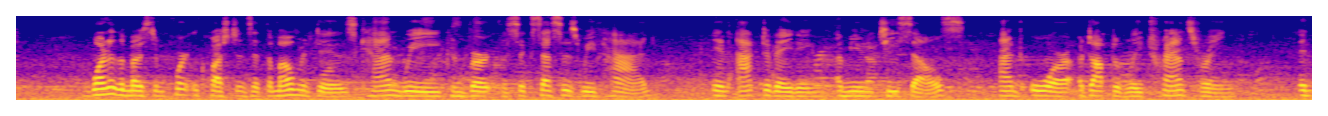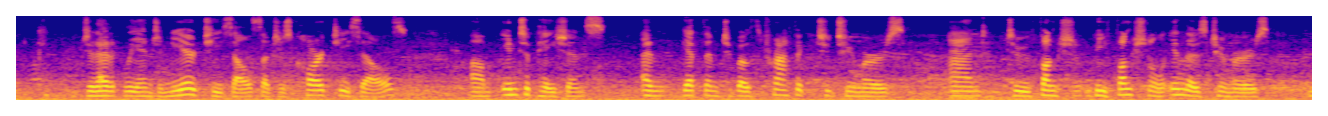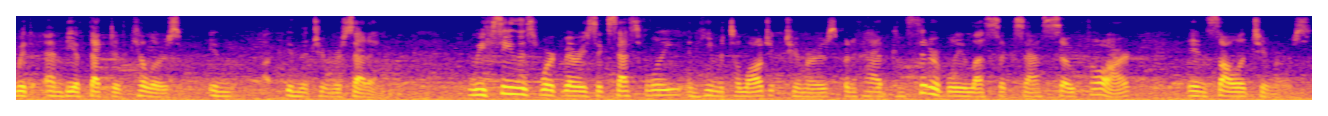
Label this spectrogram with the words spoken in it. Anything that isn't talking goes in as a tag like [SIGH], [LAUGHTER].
one of the most important questions at the moment is can we convert the successes we've had in activating immune T cells and or adoptively transferring genetically engineered T cells such as CAR T cells um, into patients and get them to both traffic to tumors and to function, be functional in those tumors with and be effective killers in, in the tumor setting. We've seen this work very successfully in hematologic tumors, but have had considerably less success so far in solid tumors.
